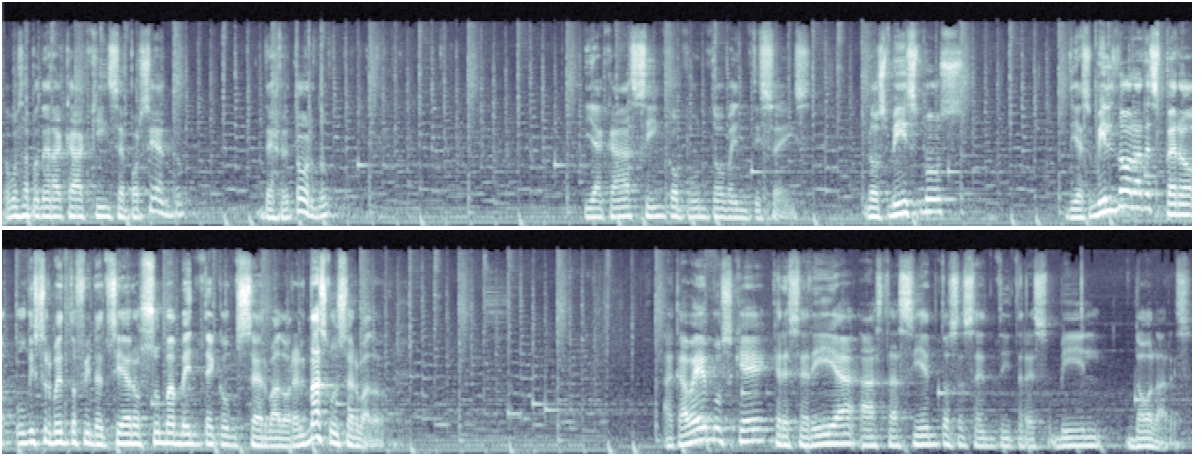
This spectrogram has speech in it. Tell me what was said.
Vamos a poner acá 15% de retorno. Y acá 5.26. Los mismos 10 mil dólares, pero un instrumento financiero sumamente conservador, el más conservador. Acá vemos que crecería hasta 163 mil dólares.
